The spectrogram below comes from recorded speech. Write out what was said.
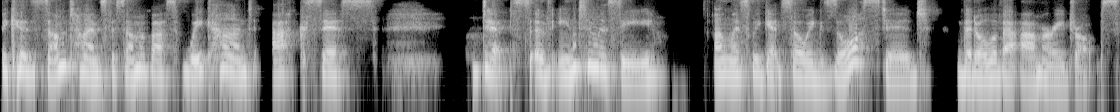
Because sometimes for some of us, we can't access depths of intimacy unless we get so exhausted that all of our armory drops.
